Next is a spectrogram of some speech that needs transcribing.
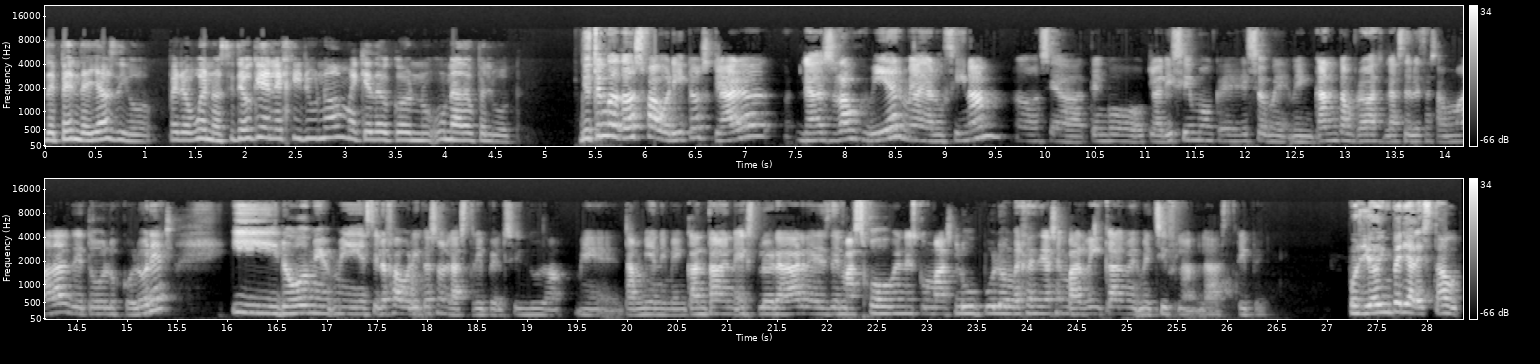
depende, ya os digo. Pero bueno, si tengo que elegir uno, me quedo con una Doppelbock. Yo tengo dos favoritos, claro. Las Rauch Beer me alucinan. O sea, tengo clarísimo que eso me, me encantan probar las cervezas ahumadas de todos los colores. Y luego mi, mi estilo favorito son las triples, sin duda. Me- también, y me encantan explorar desde más jóvenes, con más lúpulo, envejecidas en barricas, me, me chiflan las triples. Pues yo Imperial Stout.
